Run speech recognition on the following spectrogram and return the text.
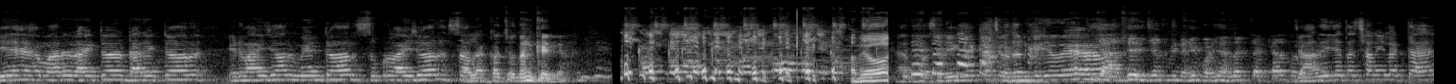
ये है हमारे writer director adviser mentor supervisor सब। का चोदन के लिए आप भोसड़ी का चौधन किए हुए हैं ज़्यादा इज़्ज़त भी नहीं बढ़िया लगता क्या ज़्यादा इज़्ज़त अच्छा नहीं लगता है।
